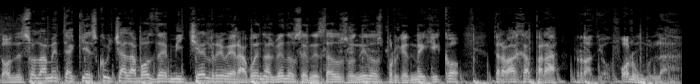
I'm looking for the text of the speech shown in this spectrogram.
Donde solamente aquí escucha la voz de Michelle Rivera. Bueno, al menos en Estados Unidos, porque en México trabaja para Radio Fórmula.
